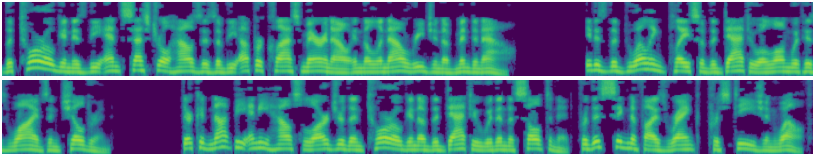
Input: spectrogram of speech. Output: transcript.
the Torogan is the ancestral houses of the upper-class Maranao in the Lanao region of Mindanao. It is the dwelling place of the Datu along with his wives and children. There could not be any house larger than Torogan of the Datu within the Sultanate, for this signifies rank, prestige and wealth.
